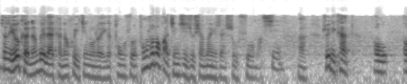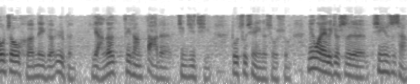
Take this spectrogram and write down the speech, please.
甚至有可能未来可能会进入了一个通缩。通缩的话，经济就相当于在收缩嘛。是。啊，所以你看欧欧洲和那个日本两个非常大的经济体都出现一个收缩。另外一个就是新兴市场，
